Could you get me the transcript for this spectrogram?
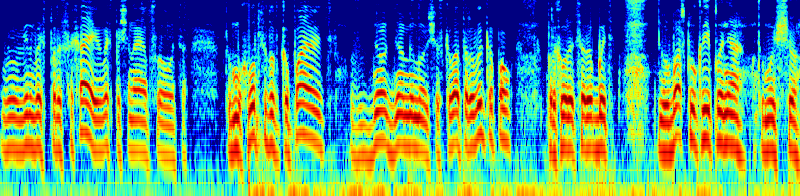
він весь пересихає, він весь починає обслуговуватися. Тому хлопці тут копають з днем, днем і ночі. Ескаватор викопав, приходиться робити рубашку укріплення, тому що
